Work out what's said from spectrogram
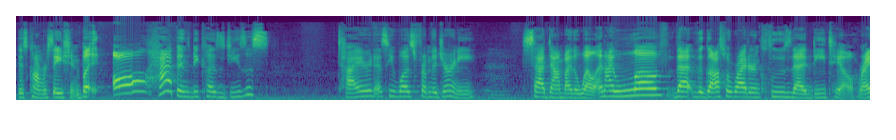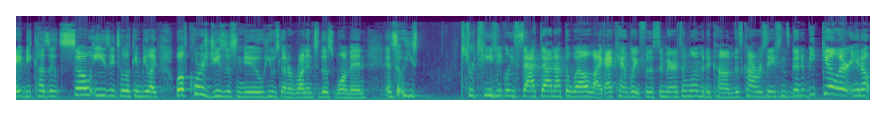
this conversation. But it all happens because Jesus tired as he was from the journey, sat down by the well. And I love that the gospel writer includes that detail, right? Because it's so easy to look and be like, well, of course, Jesus knew he was going to run into this woman. And so he strategically sat down at the well, like, I can't wait for the Samaritan woman to come. This conversation's going to be killer, you know?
